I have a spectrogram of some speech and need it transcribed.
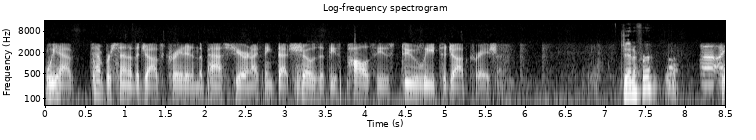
we have 10% of the jobs created in the past year. And I think that shows that these policies do lead to job creation. Jennifer? Uh, I,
